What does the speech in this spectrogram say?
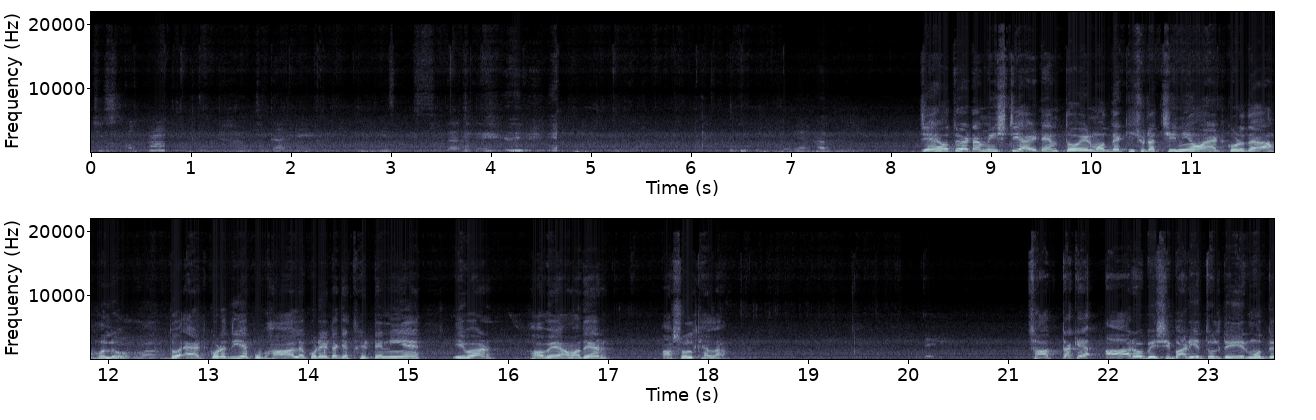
जिसको काम हाँ जीता है सीधा যেহেতু এটা মিষ্টি আইটেম তো এর মধ্যে কিছুটা চিনিও অ্যাড করে দেওয়া হলো তো অ্যাড করে দিয়ে পু- ভালো করে এটাকে ফেটে নিয়ে এবার হবে আমাদের আসল খেলা স্বাদটাকে আরও বেশি বাড়িয়ে তুলতে এর মধ্যে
